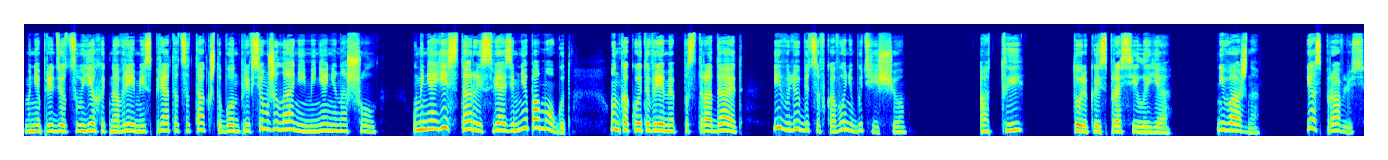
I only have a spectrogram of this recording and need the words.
мне придется уехать на время и спрятаться так, чтобы он при всем желании меня не нашел. У меня есть старые связи, мне помогут. Он какое-то время пострадает и влюбится в кого-нибудь еще. «А ты?» — только и спросила я. «Неважно. Я справлюсь».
